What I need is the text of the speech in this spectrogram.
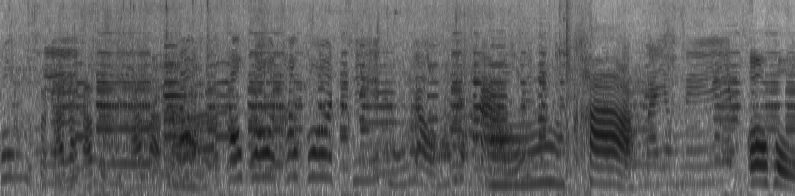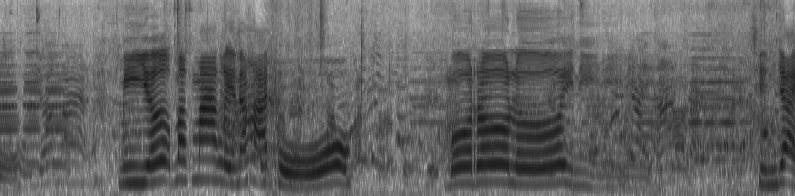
กุ้งกดชีร้านสนะครับผมสิบห้าบาทนะข้าวครับข้าวโพดข้าวโพดชีสหมูหยองพวกอ๋เขาอค่ะ มายองเนสโอ้โหโอ้โหเยอะมาก มีเยอะมากๆเลยนะคะโถเบอร์เรอร์เลย นี่นี่ใหญ่นี่มากค่ะชิ้นใหญ่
